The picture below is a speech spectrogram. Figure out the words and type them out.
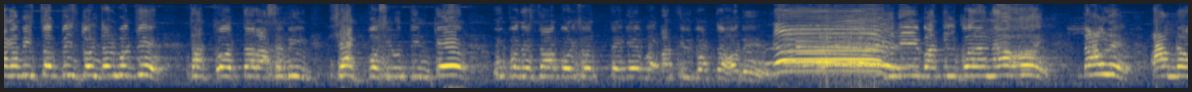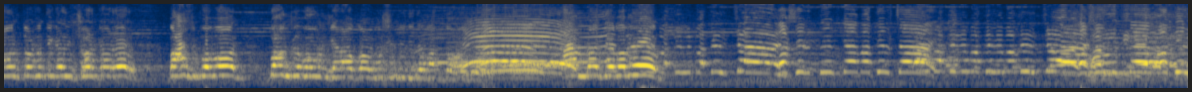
আগামী চব্বিশ ঘণ্টার মধ্যে ছাত্র হত্যার আসামি শেখ বসিরুদ্দিনকে উপদেষ্টা পরিষদ থেকে বাতিল করতে হবে। যদি বাতিল করা না হয় তাহলে আমরা অন্তর্বর্তীকালীন সরকারের বাসভবন বঙ্গভবন ঘেরাও কর্মসূচি দিতে বাধ্য হবে। আমরা যেভাবে বশিরউদ্দিনকে বাতিল চাই। বশিরউদ্দিনকে বাতিল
